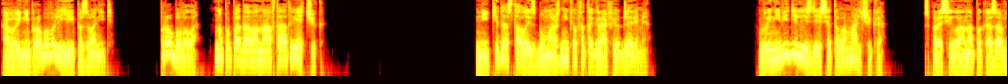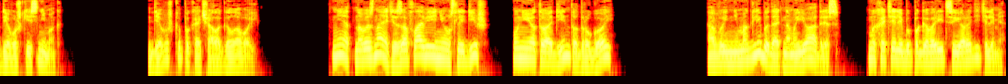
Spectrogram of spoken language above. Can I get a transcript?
А вы не пробовали ей позвонить? Пробовала, но попадала на автоответчик. Ники достала из бумажника фотографию Джереми. «Вы не видели здесь этого мальчика?» — спросила она, показав девушке снимок. Девушка покачала головой. «Нет, но вы знаете, за Флавией не уследишь. У нее то один, то другой. А вы не могли бы дать нам ее адрес? Мы хотели бы поговорить с ее родителями».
